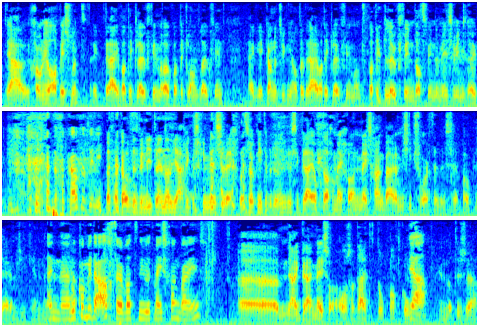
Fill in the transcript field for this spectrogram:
ja, gewoon heel afwisselend. Ik draai wat ik leuk vind, maar ook wat de klant leuk vindt. Kijk, ik kan natuurlijk niet altijd draaien wat ik leuk vind, want wat ik leuk vind, dat vinden mensen weer niet leuk. dat verkoopt het weer niet. Dan verkoopt het weer niet en dan jaag ik misschien mensen weg. Dat is ook niet de bedoeling. Dus ik draai over het algemeen gewoon de meest gangbare muzieksoorten, dus eh, populaire muziek. En, eh, En eh, ja. hoe kom je daarachter wat nu het meest gangbaar is? Ehm, ja, ik draai meestal alles wat uit de topwand komt. Ja. En dat is ja,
